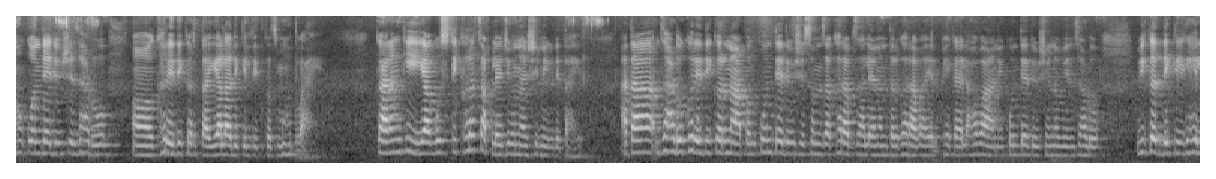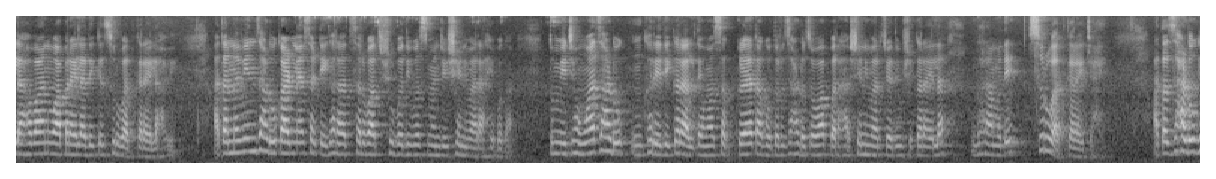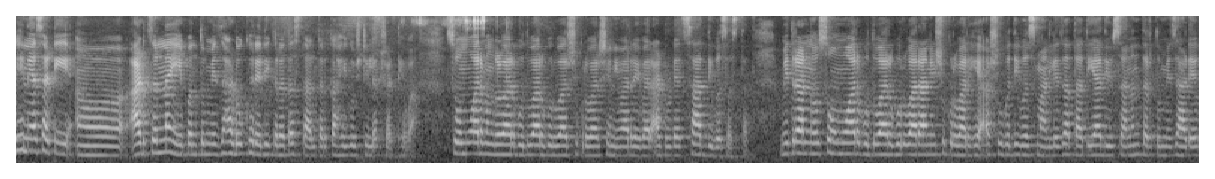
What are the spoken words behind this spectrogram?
कोणत्या दिवशी झाडू खरेदी करता याला देखील तितकंच महत्त्व आहे. कारण की या गोष्टी खरंच आपल्या जीवनाशी निगडीत आहेत. आता झाडू खरेदी करणं आपण कोणत्या दिवशी समजा खराब झाल्यानंतर घराबाहेर फेकायला हवा आणि कोणत्या दिवशी नवीन झाडू विकत देखील घ्यायला हवा आणि वापरायला देखील सुरुवात करायला हवी. आता नवीन झाडू काढण्यासाठी घरात सर्वात शुभ दिवस म्हणजे शनिवार आहे बघा. तुम्ही जेव्हा झाडू खरेदी कराल तेव्हा सगळ्यात अगोदर झाडूचा वापर हा शनिवारच्या दिवशी करायला घरामध्ये सुरुवात करायची आहे. आता झाडू घेण्यासाठी अडचण नाही पण तुम्ही झाडू खरेदी करत असताल तर काही गोष्टी लक्षात ठेवा. सोमवार मंगळवार बुधवार गुरुवार शुक्रवार शनिवार रविवार आठवड्यात सात दिवस असतात. मित्रांनो सोमवार बुधवार गुरुवार आणि शुक्रवार हे अशुभ दिवस मानले जातात. या दिवसानंतर तुम्ही झाडे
